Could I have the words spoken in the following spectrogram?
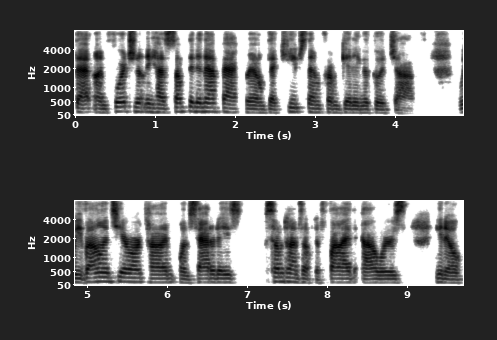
that unfortunately has something in that background that keeps them from getting a good job. We volunteer our time on Saturdays, sometimes up to five hours, you know,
